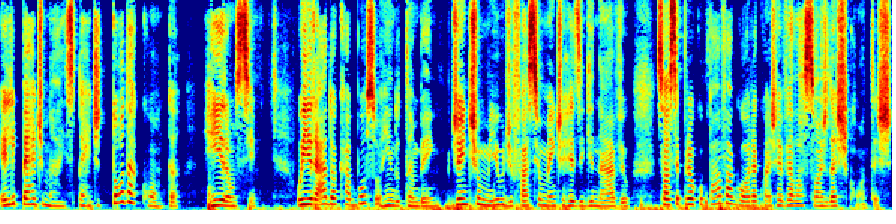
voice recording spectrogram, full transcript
ele perde mais, perde toda a conta. Riram-se. O irado acabou sorrindo também. Gente humilde, facilmente resignável, só se preocupava agora com as revelações das contas.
